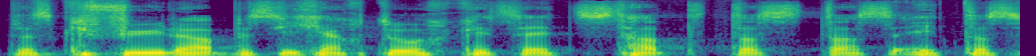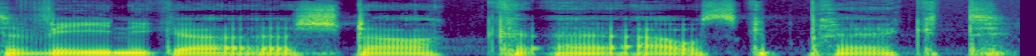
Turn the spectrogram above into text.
das Gefühl habe, sich auch durchgesetzt hat, dass das etwas weniger äh, stark ausgeprägt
